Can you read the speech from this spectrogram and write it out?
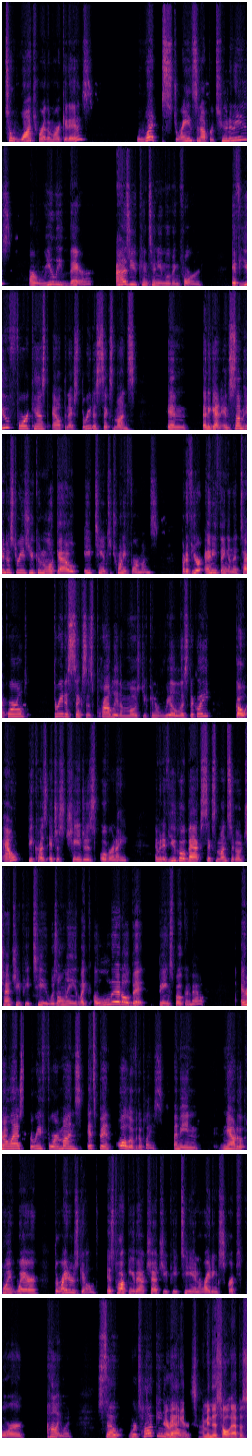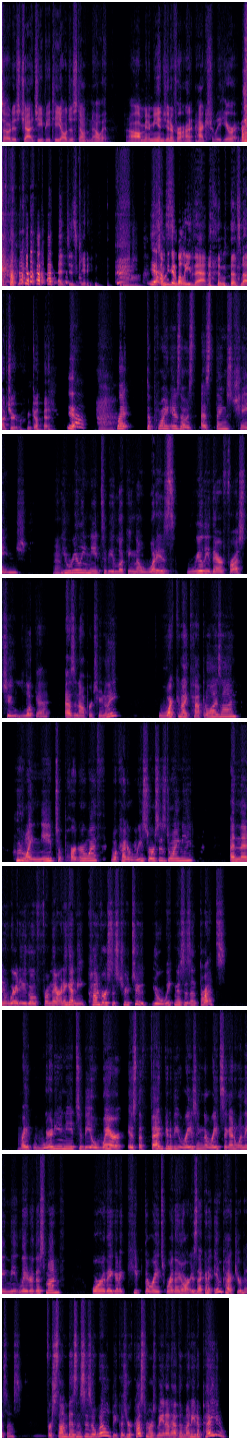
to watch where the market is? What strengths and opportunities are really there as you continue moving forward? If you forecast out the next three to six months, in and again, in some industries, you can look out 18 to 24 months. But if you're anything in the tech world, three to six is probably the most you can realistically go out because it just changes overnight. I mean, if you go back six months ago, ChatGPT was only like a little bit being spoken about. In right. the last three, four months, it's been all over the place. I mean, now to the point where the Writers Guild is talking about ChatGPT and writing scripts for Hollywood. So we're talking Everything about. Is. I mean, this whole episode is Chat GPT. Y'all just don't know it. Uh, I mean, me and Jennifer aren't actually here right now. just kidding. Yeah. Somebody's gonna believe that. That's not true. Go ahead. Yeah. But the point is though, is as things change, yeah. you really need to be looking though, what is really there for us to look at as an opportunity? What can I capitalize on? who do I need to partner with? What kind of resources do I need? And then where do you go from there? And again, the converse is true too. Your weaknesses and threats, right? Mm-hmm. Where do you need to be aware? Is the Fed going to be raising the rates again when they meet later this month? Or are they going to keep the rates where they are? Is that going to impact your business? For some businesses, it will because your customers may not have the money to pay you.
